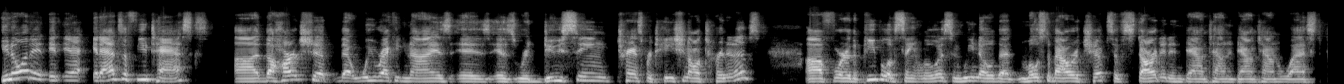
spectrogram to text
You know what? It it, it adds a few tasks. Uh, the hardship that we recognize is is reducing transportation alternatives uh, for the people of St. Louis. And we know that most of our trips have started in downtown and downtown west.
